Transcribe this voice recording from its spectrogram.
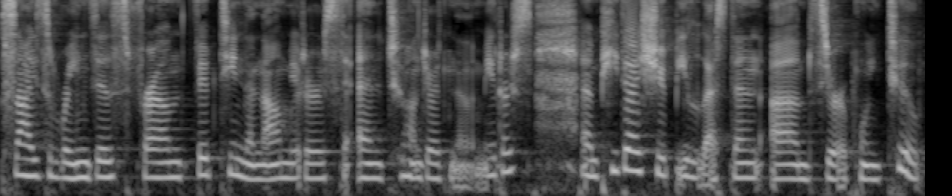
size ranges from 50 nanometers and 200 nanometers, and PDI should be less than um, 0.2.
